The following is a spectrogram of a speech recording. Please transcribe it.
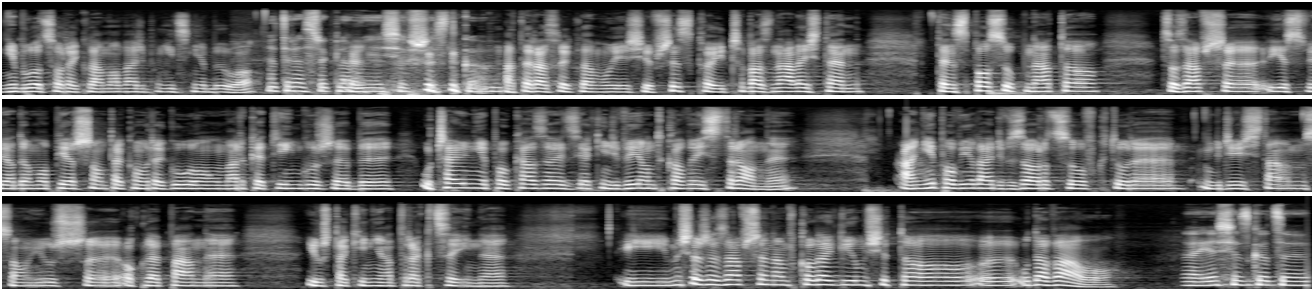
Nie było co reklamować, bo nic nie było. A teraz reklamuje się wszystko. A teraz reklamuje się wszystko i trzeba znaleźć ten, ten sposób na to, co zawsze jest wiadomo pierwszą taką regułą marketingu, żeby uczelnie pokazać z jakiejś wyjątkowej strony, a nie powielać wzorców, które gdzieś tam są już e, oklepane, już takie nieatrakcyjne. I myślę, że zawsze nam w kolegium się to e, udawało. Ja się zgodzę.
